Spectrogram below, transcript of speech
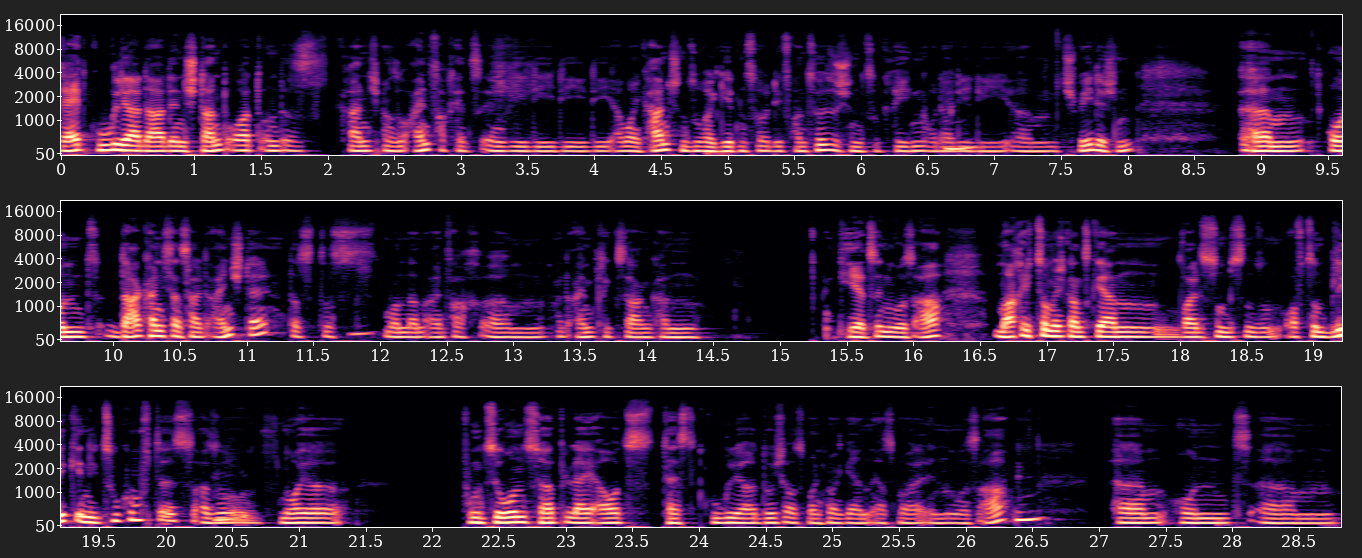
rät Google ja da den Standort und es ist gar nicht mehr so einfach, jetzt irgendwie die, die, die amerikanischen Suchergebnisse oder die französischen zu kriegen oder mhm. die, die ähm, schwedischen. Ähm, und da kann ich das halt einstellen, dass, dass man dann einfach ähm, mit einem Klick sagen kann, gehe jetzt in die USA. Mache ich zum Beispiel ganz gern, weil es so ein bisschen so, oft so ein Blick in die Zukunft ist. Also mhm. neue Funktionen, SERP-Layouts testet Google ja durchaus manchmal gern erstmal in den USA. Mhm. Ähm, und ähm,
